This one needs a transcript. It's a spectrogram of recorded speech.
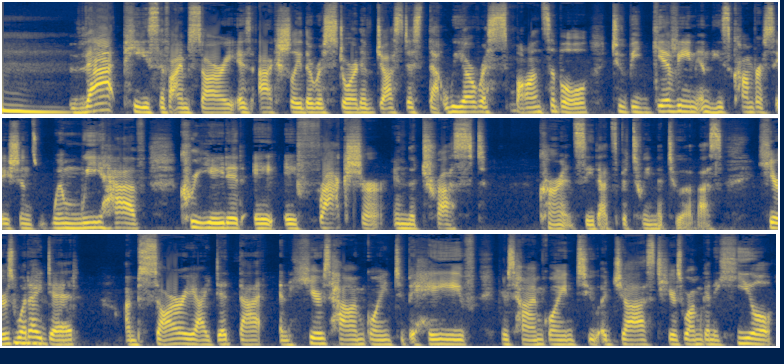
Mm. that piece of i'm sorry is actually the restorative justice that we are responsible to be giving in these conversations when we have created a, a fracture in the trust currency that's between the two of us. Here's what I mm-hmm. did. I'm sorry I did that. And here's how I'm going to behave. Here's how I'm going to adjust. Here's where I'm going to heal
